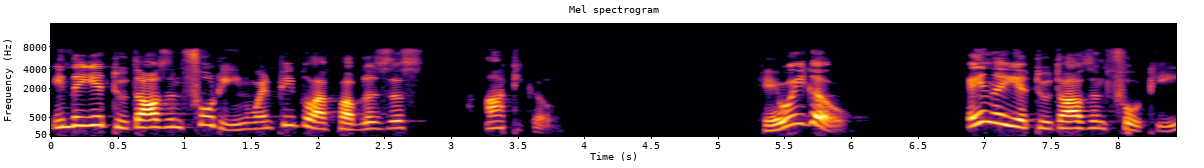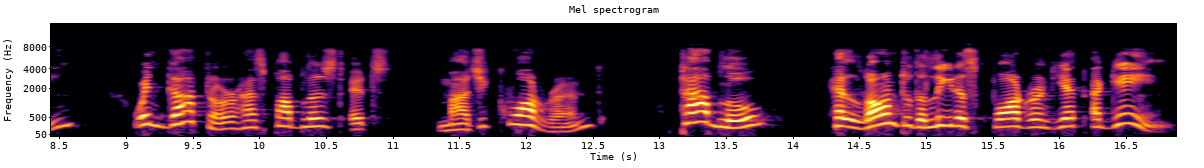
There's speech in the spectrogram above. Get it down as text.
in the year 2014 when people have published this article. Here we go. In the year 2014, when Gartner has published its Magic Quadrant, Tableau held on to the leaders quadrant yet again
